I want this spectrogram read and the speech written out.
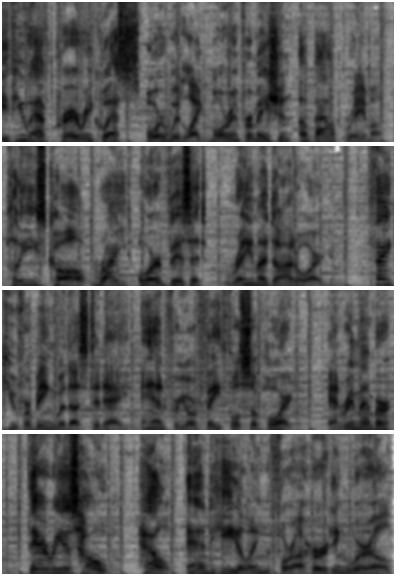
If you have prayer requests or would like more information about Rhema, please call, write, or visit rhema.org. Thank you for being with us today and for your faithful support. And remember, there is hope, help, and healing for a hurting world.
